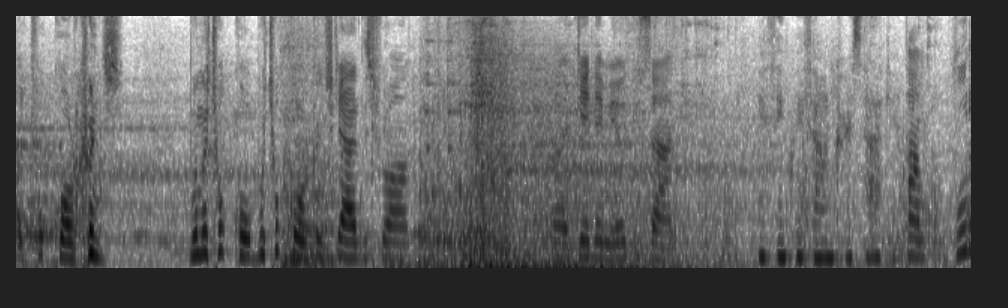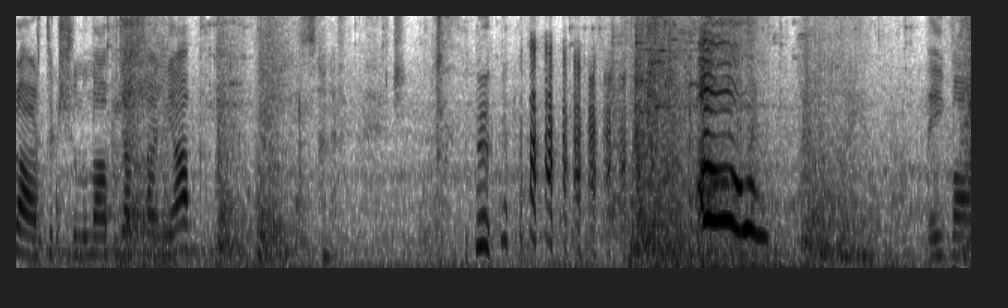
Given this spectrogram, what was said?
Ay çok korkunç. Bunu çok ko- bu çok korkunç geldi şu an. Ha, gelemiyor güzel. I think we found Chris Hackett. Tamam vur artık şunu ne yapacaksan yap. Son of a bitch. Eyvah.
